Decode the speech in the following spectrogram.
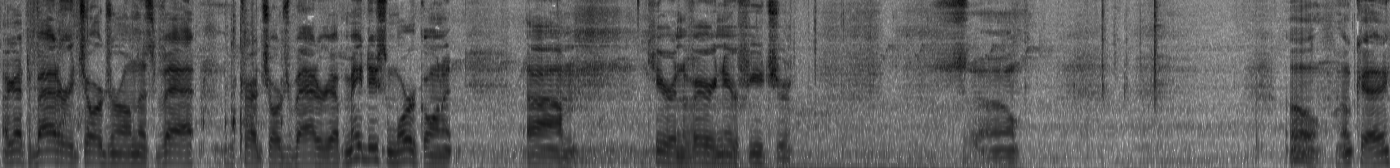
I got the battery charger on this Vette. I'll try to charge the battery up. May do some work on it um, here in the very near future. So, oh, okay.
